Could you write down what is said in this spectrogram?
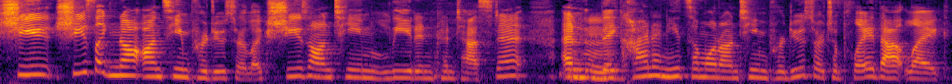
she she's like not on team producer like she's on team lead and contestant and Mhm. they kind of need someone on team producer to play that like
